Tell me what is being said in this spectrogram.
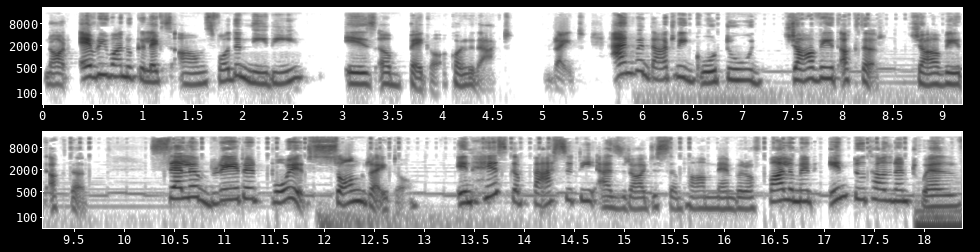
not everyone who collects alms for the needy is a beggar, according to the act. Right. And with that, we go to Javed Akhtar. Javed Akhtar, celebrated poet, songwriter. In his capacity as Rajya Sabha Member of Parliament in 2012,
